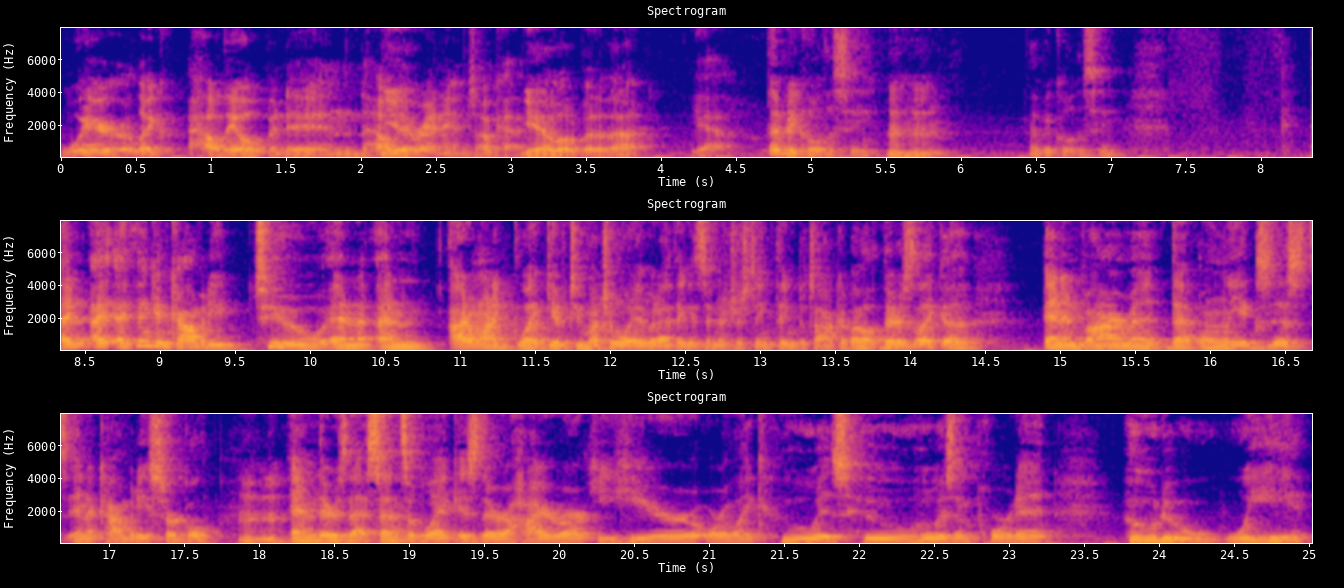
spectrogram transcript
where, like how they opened it and how they ran it. Okay. Yeah, a little bit of that. Yeah. That'd be cool to see. Mm-hmm. That'd be cool to see. And I, I think in comedy too, and and I don't want to like give too much away, but I think it's an interesting thing to talk about. There's like a an environment that only exists in a comedy circle, mm-hmm. and there's that sense of like, is there a hierarchy here, or like who is who, who is important, who do we,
